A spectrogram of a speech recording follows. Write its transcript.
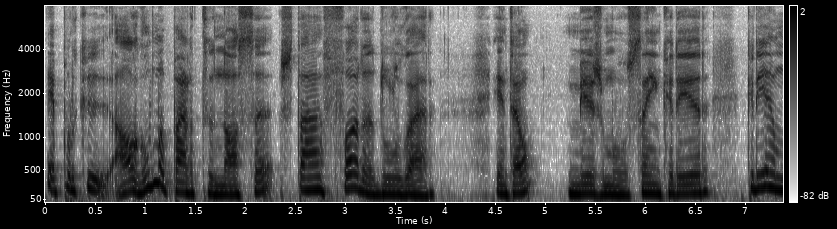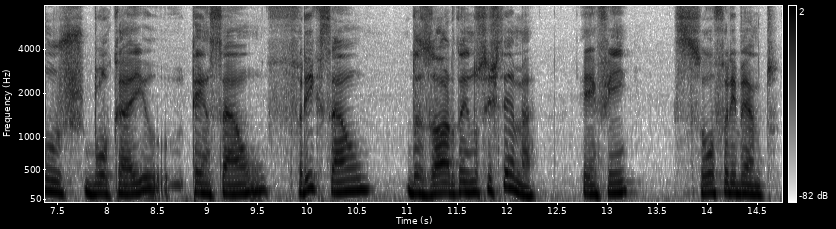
é porque alguma parte nossa está fora do lugar. Então, mesmo sem querer, criamos bloqueio, tensão, fricção, desordem no sistema. Enfim, sofrimento.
